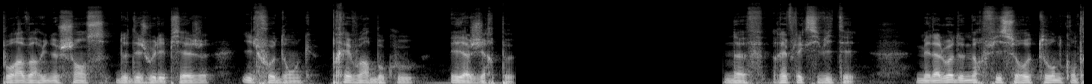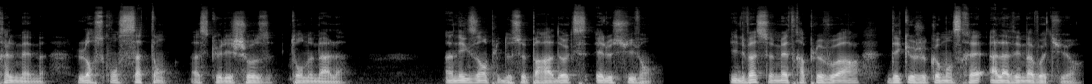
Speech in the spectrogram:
Pour avoir une chance de déjouer les pièges, il faut donc prévoir beaucoup et agir peu. 9. Réflexivité. Mais la loi de Murphy se retourne contre elle-même lorsqu'on s'attend à ce que les choses tournent mal. Un exemple de ce paradoxe est le suivant. Il va se mettre à pleuvoir dès que je commencerai à laver ma voiture,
